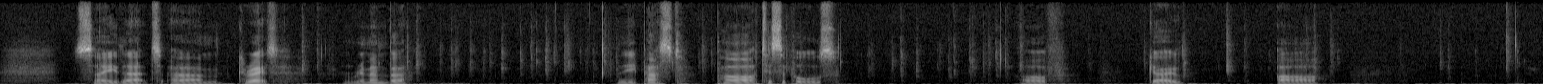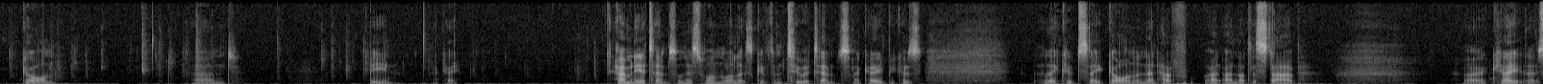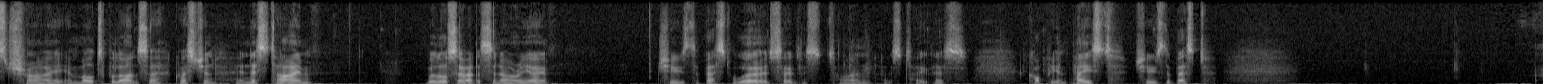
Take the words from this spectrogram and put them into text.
say that um, correct remember the past participles of go are gone and been. Okay. How many attempts on this one? Well, let's give them two attempts, okay, because they could say gone and then have another stab. Okay, let's try a multiple answer question. In this time, we'll also add a scenario. Choose the best word. So this time, let's take this, copy and paste. Choose the best.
